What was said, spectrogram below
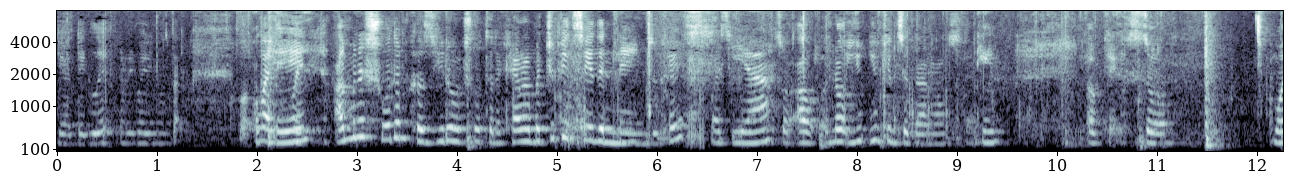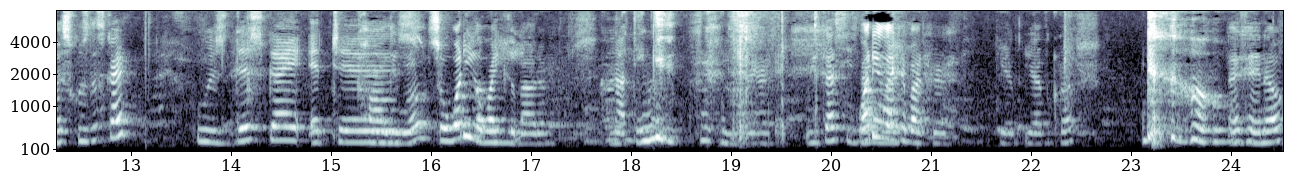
Yeah, Diglett. Everybody knows that. Well, Okay. Wait, wait. I'm gonna show them because you don't show it to the camera, but you can say the names, okay? Wait, Yeah. So I'll no, you you can sit down. Okay. Okay, so what's who's this guy? Who is this guy? It is Hollywood. So what do you like about him? nothing. okay. because he's What do you like about her? You you have a crush? no. Okay, no.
